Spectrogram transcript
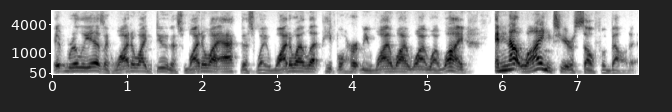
It really is like, why do I do this? Why do I act this way? Why do I let people hurt me? Why, why, why, why, why? And not lying to yourself about it,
